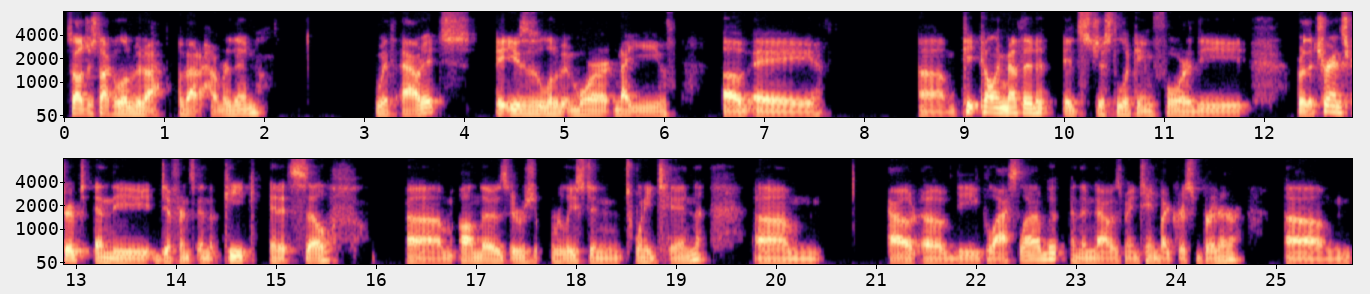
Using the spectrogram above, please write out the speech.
So I'll just talk a little bit about Homer then. Without it, it uses a little bit more naive of a um, peak calling method. It's just looking for the for the transcript and the difference in the peak in itself. Um, on those, it was released in 2010 um, out of the Glass Lab, and then now is maintained by Chris Benner. Um,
